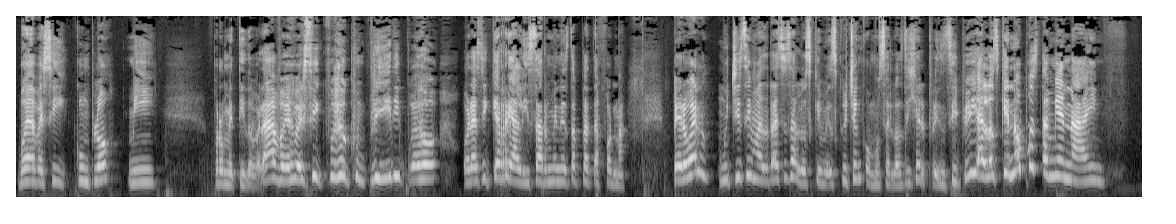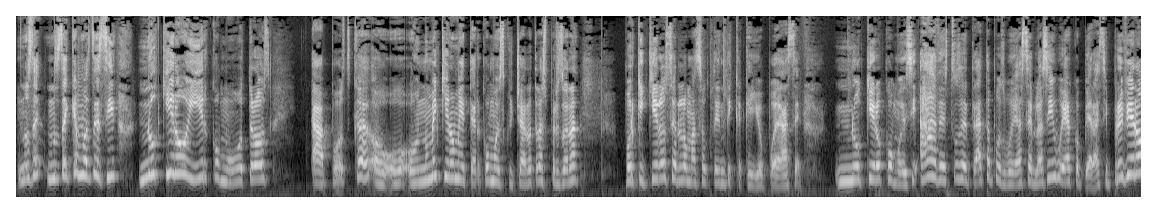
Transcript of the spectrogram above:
voy a ver si cumplo mi prometido, ¿verdad? Voy a ver si puedo cumplir y puedo ahora sí que realizarme en esta plataforma. Pero bueno, muchísimas gracias a los que me escuchen, como se los dije al principio, y a los que no, pues también hay, no sé, no sé qué más decir. No quiero ir como otros a podcast o, o no me quiero meter como escuchar a otras personas porque quiero ser lo más auténtica que yo pueda hacer. No quiero como decir, ah, de esto se trata, pues voy a hacerlo así, voy a copiar así. Prefiero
